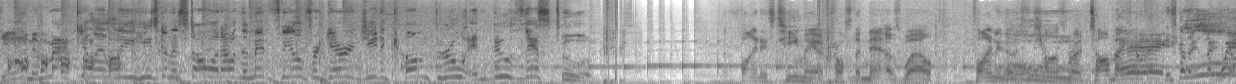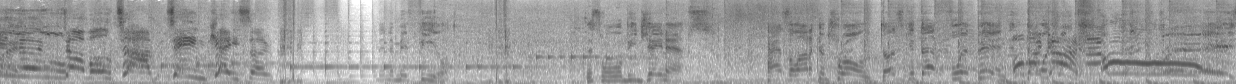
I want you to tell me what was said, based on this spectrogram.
game immaculately. He's going to stall it out in the midfield for Garrett G to come through and do this to him. Find his teammate across the net as well. Finally, there's a chance for Atomic. He's got it. He's got Win it. the double tap, Team Queso. in the midfield. This one will be JKnaps. Has a lot of control. Does get that flip in. Oh my That was gosh! Oh!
